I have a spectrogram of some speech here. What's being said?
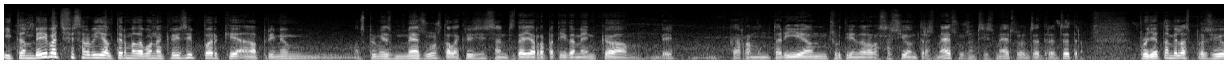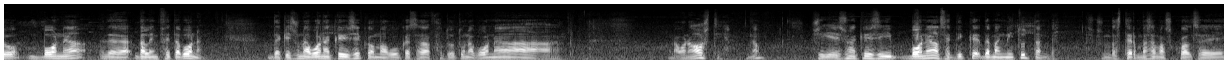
i també vaig fer servir el terme de bona crisi perquè en el primer, els primers mesos de la crisi se'ns deia repetidament que, bé, que remuntaríem, sortiríem de la recessió en tres mesos, en sis mesos, etc etc. Però hi ha també l'expressió bona de, de l'hem feta bona, de que és una bona crisi com algú que s'ha fotut una bona, una bona hòstia, no? O sigui, és una crisi bona en el sentit de magnitud també un dels termes amb els quals eh,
